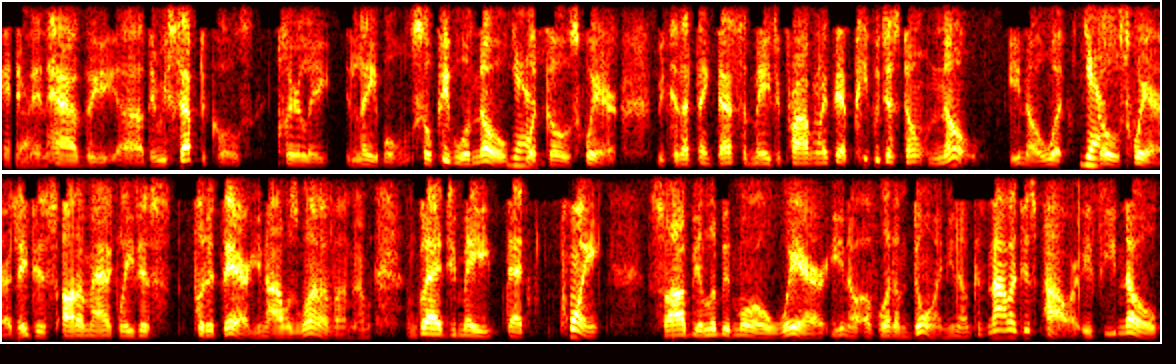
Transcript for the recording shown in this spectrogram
and, Yeah. and have the uh, the receptacles clearly labeled so people will know Yes. what goes where. Because I think that's a major problem right there. People just don't know, you know, what Yes. goes where. They just automatically just put it there. You know, I was one of them. I'm, I'm glad you made that point, so I'll be a little bit more aware, you know, of what I'm doing. You know, because knowledge is power. If you know,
